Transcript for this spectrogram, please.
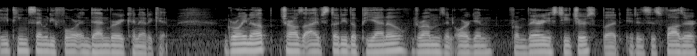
1874, in Danbury, Connecticut. Growing up, Charles Ives studied the piano, drums, and organ from various teachers, but it is his father,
